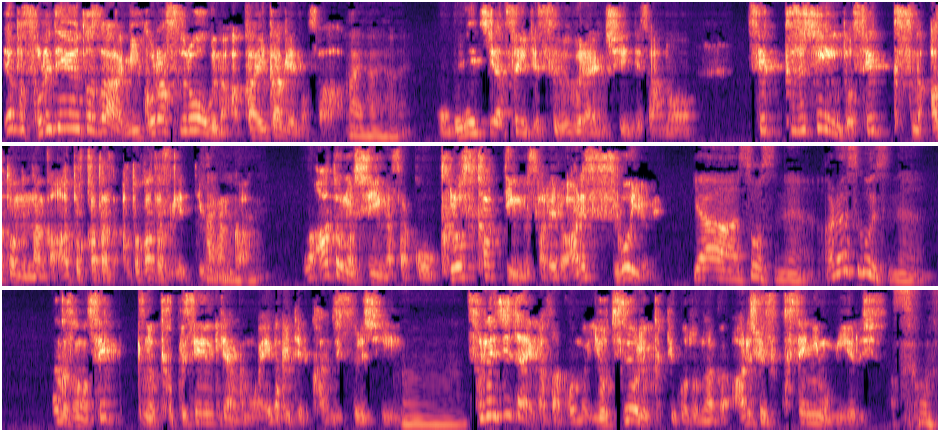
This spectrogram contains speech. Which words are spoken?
やっぱそれで言うとさ、ニコラス・ローグの赤い影のさ、はいはいはい。ベネチアついてすぐぐらいのシーンでさ、あの、セックスシーンとセックスの後のなんか後片付後片付けっていうかなんか、はいはいはい後のシーンがさ、こうクロスカッティングされる、あれすごいよね。いやー、そうっすね。あれはすごいですね。なんかそのセックスの曲線みたいなのも描いてる感じするし、うん。それ自体がさ、この予知能力っていうことなんかある種伏線にも見えるしさ。そうね。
